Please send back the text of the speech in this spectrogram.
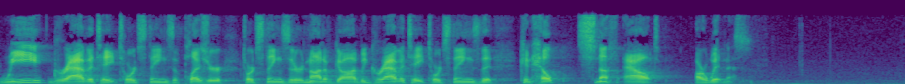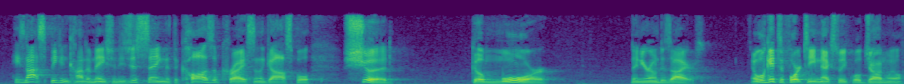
We gravitate towards things of pleasure, towards things that are not of God. We gravitate towards things that can help snuff out our witness. He's not speaking condemnation. He's just saying that the cause of Christ and the gospel should go more than your own desires. And we'll get to 14 next week. Well, John will,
